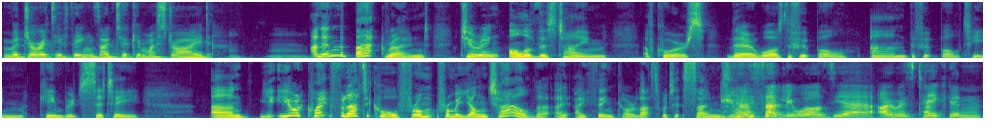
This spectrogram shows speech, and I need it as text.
majority of things I took in my stride. Mm-hmm. And in the background, during all of this time, of course, there was the football and the football team, Cambridge City. And you, you were quite fanatical from, from a young child, I, I think, or that's what it sounds like. I certainly was, yeah. I was taken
